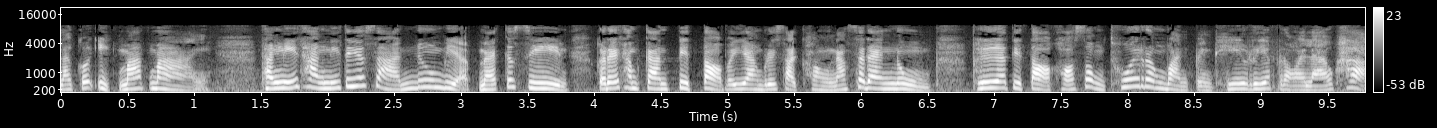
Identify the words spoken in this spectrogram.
และก็อีกมากมาย ทั้งนี้ทางนิตยสารนูเบียแมกกาซีนก็ได้ทำการติดต่อไปยังบริษัทของนักแสดงหนุ่ม เพื่อติดต่อขอส่งถ้วยรางวัลเป็นที่เรียบร้อยแล้วค่ะ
